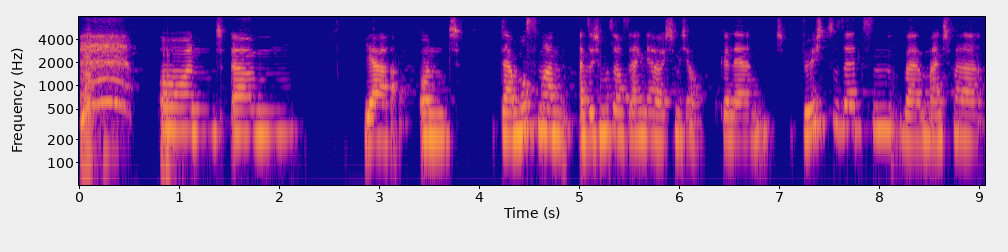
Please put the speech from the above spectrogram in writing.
Ja. Und ähm, ja, und da muss man, also ich muss auch sagen, da habe ich mich auch gelernt durchzusetzen, weil manchmal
